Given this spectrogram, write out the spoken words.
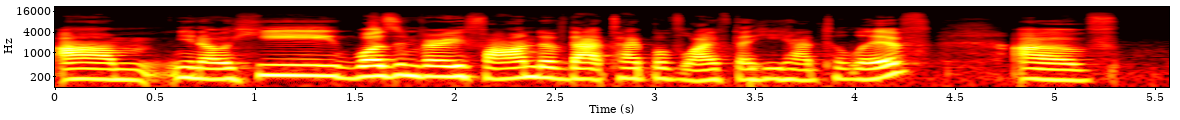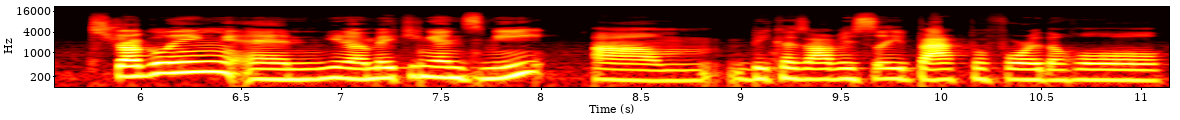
Um, you know, he wasn't very fond of that type of life that he had to live, of struggling and you know making ends meet um, because obviously back before the whole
